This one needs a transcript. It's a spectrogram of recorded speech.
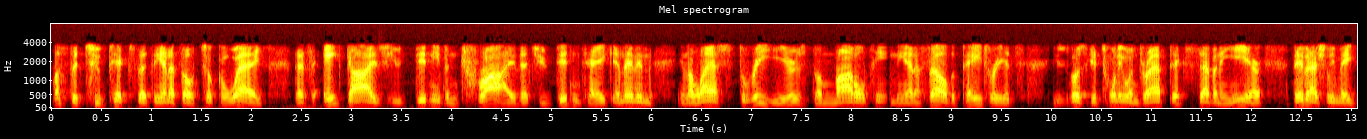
plus the two picks that the NFL took away. That's eight guys you didn't even try that you didn't take. And then in in the last three years, the model team in the NFL, the Patriots, you're supposed to get 21 draft picks, seven a year. They've actually made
